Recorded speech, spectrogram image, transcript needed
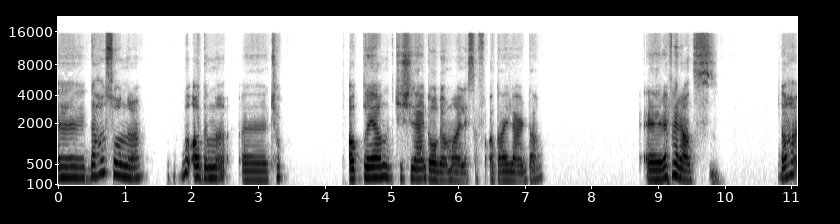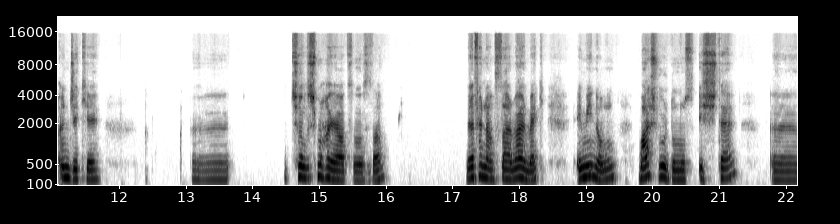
Ee, daha sonra bu adımı e, çok atlayan kişiler de oluyor maalesef adaylarda. E, referans. Daha önceki e, çalışma hayatınızdan referanslar vermek emin olun başvurduğunuz işte e,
